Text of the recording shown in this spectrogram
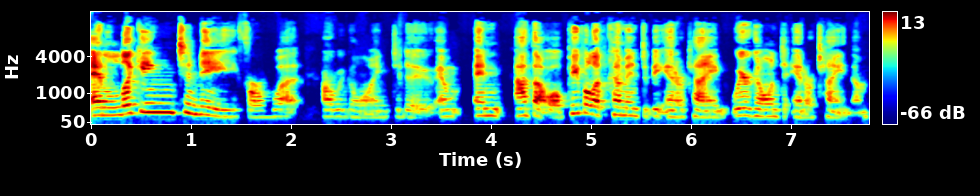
and looking to me for what are we going to do? And and I thought, well, people have come in to be entertained. We're going to entertain them.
